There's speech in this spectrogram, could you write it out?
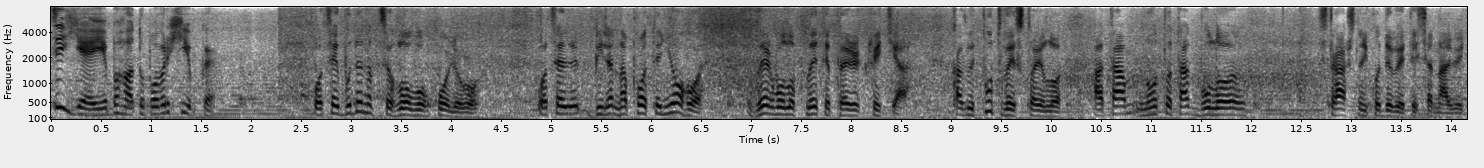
цієї багатоповерхівки. Оцей будинок цеглового кольору. Оце біля напроти нього вирвало плити перекриття. Кажуть, тут вистояло, а там ну то так було страшненько дивитися навіть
